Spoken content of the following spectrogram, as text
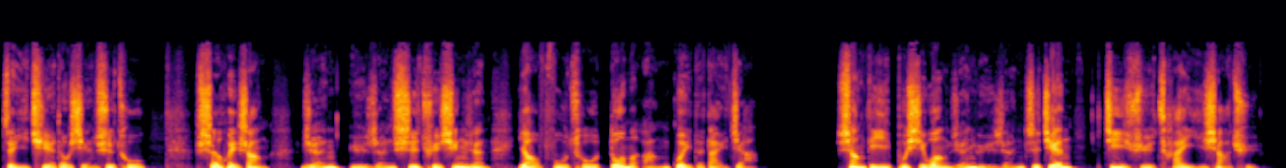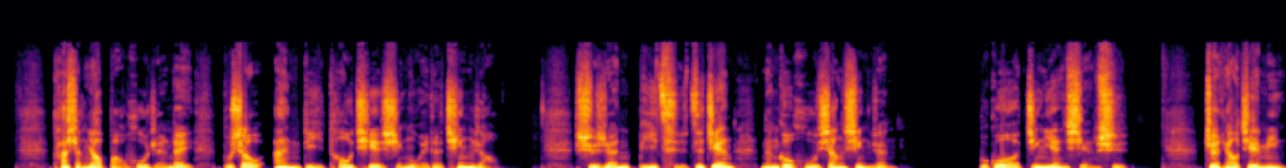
这一切都显示出社会上人与人失去信任要付出多么昂贵的代价。上帝不希望人与人之间继续猜疑下去。他想要保护人类不受暗地偷窃行为的侵扰，使人彼此之间能够互相信任。不过，经验显示，这条诫命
